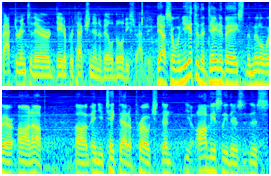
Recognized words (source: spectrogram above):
factor into their data protection and availability strategy. Yeah, so when you get to the database and the middleware on up, uh, and you take that approach, then you know, obviously there's, there's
